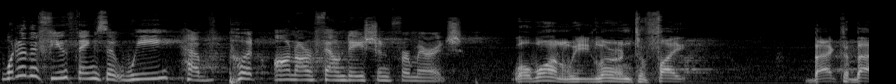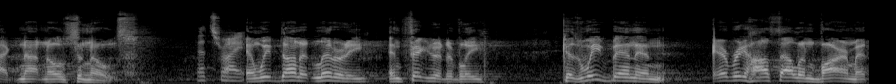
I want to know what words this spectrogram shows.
what are the few things that we have put on our foundation for marriage? Well, one, we learned to fight back to back, not nose to nose. That's right. And we've done it literally and figuratively because we've been in every hostile environment.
